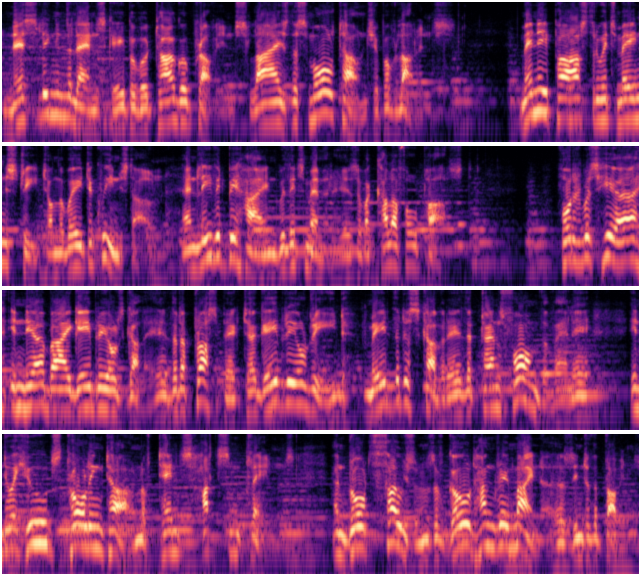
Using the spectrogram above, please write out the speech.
Nestling in the landscape of Otago province lies the small township of Lawrence. Many pass through its main street on the way to Queenstown and leave it behind with its memories of a colourful past. For it was here, in nearby Gabriel's Gully, that a prospector, Gabriel Read, made the discovery that transformed the valley into a huge sprawling town of tents, huts and claims, and brought thousands of gold-hungry miners into the province.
